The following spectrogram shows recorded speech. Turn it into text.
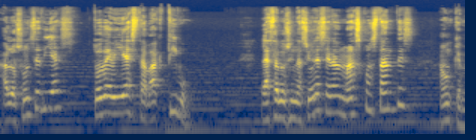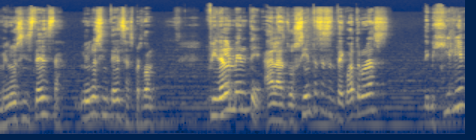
a los 11 días, todavía estaba activo. Las alucinaciones eran más constantes, aunque menos, intensa, menos intensas. Perdón. Finalmente, a las 264 horas de vigilia,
